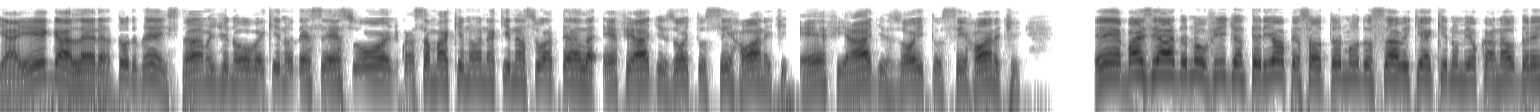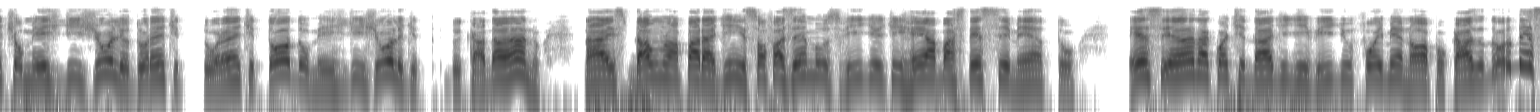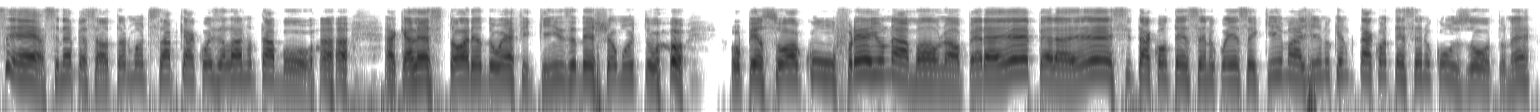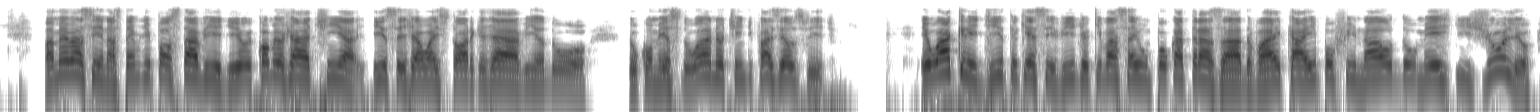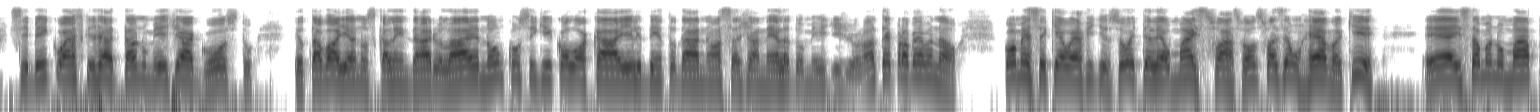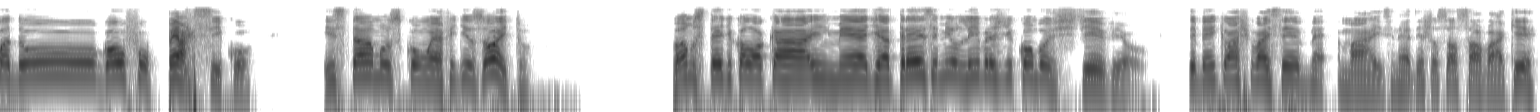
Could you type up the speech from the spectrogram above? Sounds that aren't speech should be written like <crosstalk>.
E aí galera, tudo bem? Estamos de novo aqui no DCS hoje com essa maquinona aqui na sua tela FA18C Hornet FA18C Hornet é, Baseado no vídeo anterior pessoal, todo mundo sabe que aqui no meu canal durante o mês de julho Durante, durante todo o mês de julho de, de cada ano Nós damos uma paradinha e só fazemos vídeos de reabastecimento esse ano a quantidade de vídeo foi menor por causa do DCS, né, pessoal? Todo mundo sabe que a coisa lá não tá boa. <laughs> Aquela história do F15 deixou muito <laughs> o pessoal com um freio na mão. Não, pera aí, pera aí. Se tá acontecendo com esse aqui, imagina o que não tá acontecendo com os outros, né? Mas mesmo assim, nós temos de postar vídeo. E como eu já tinha, isso já é uma história que já vinha do, do começo do ano, eu tinha de fazer os vídeos. Eu acredito que esse vídeo aqui vai sair um pouco atrasado, vai cair para o final do mês de julho, se bem que eu acho que já está no mês de agosto. Eu estava olhando os calendários lá e não consegui colocar ele dentro da nossa janela do mês de julho. Não tem problema não. Como esse aqui é o F18, ele é o mais fácil. Vamos fazer um revo aqui. É, estamos no mapa do Golfo Pérsico. Estamos com o F18. Vamos ter de colocar em média 13 mil libras de combustível. Se bem que eu acho que vai ser mais, né? Deixa eu só salvar aqui.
